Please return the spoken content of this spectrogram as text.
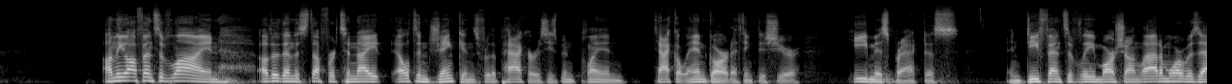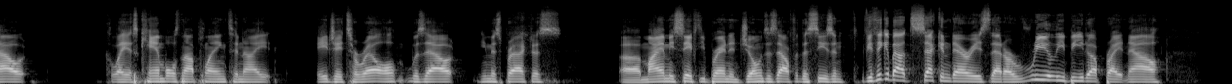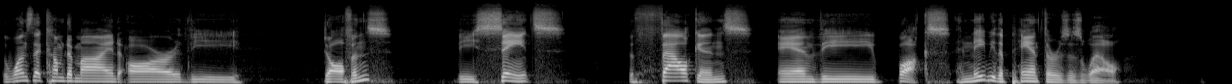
On the offensive line, other than the stuff for tonight, Elgton Jenkins for the Packers, he's been playing tackle and guard, I think, this year. He missed practice. And defensively, Marshon Lattimore was out. Calais Campbell's not playing tonight. AJ Terrell was out. He missed practice. Uh, Miami safety Brandon Jones is out for the season. If you think about secondaries that are really beat up right now, the ones that come to mind are the Dolphins, the Saints, the Falcons, and the Bucks, and maybe the Panthers as well.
